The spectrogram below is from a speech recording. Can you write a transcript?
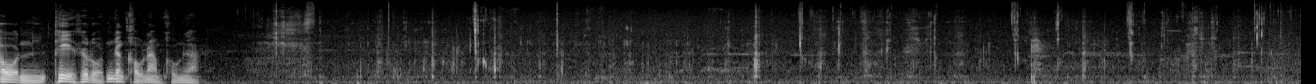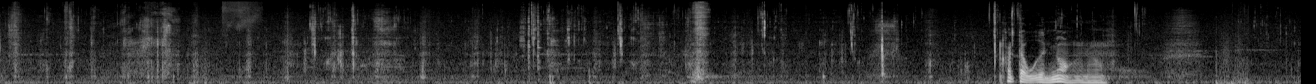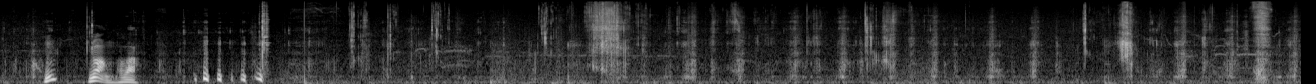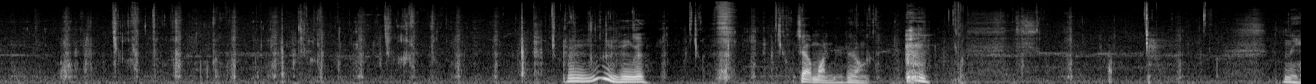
เอาอันนี้เทสลดมันยังเขาน้ำเขาเนื้อเขาเจ้าเอื่นย่องนะหึย่องเพราะว่า เจ้าหม่อนพี่น้องนี่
